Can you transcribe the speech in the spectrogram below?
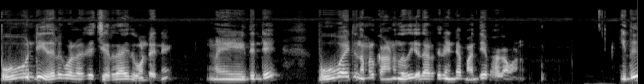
പൂവിന്റെ ഇതളുകൾ വളരെ ചെറുതായതുകൊണ്ട് തന്നെ ഇതിന്റെ പൂവായിട്ട് നമ്മൾ കാണുന്നത് യഥാർത്ഥത്തിൽ ഇതിന്റെ മധ്യഭാഗമാണ്. ഇത്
